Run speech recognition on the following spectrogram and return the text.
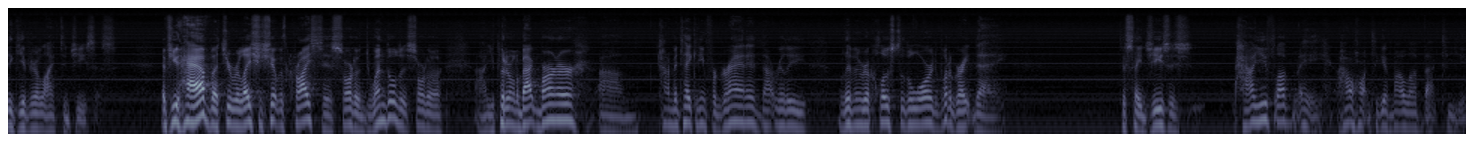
to give your life to Jesus. If you have, but your relationship with Christ has sort of dwindled, it's sort of, uh, you put it on the back burner, um, kind of been taking Him for granted, not really living real close to the Lord, what a great day to say, Jesus, how you've loved me, I want to give my love back to you.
